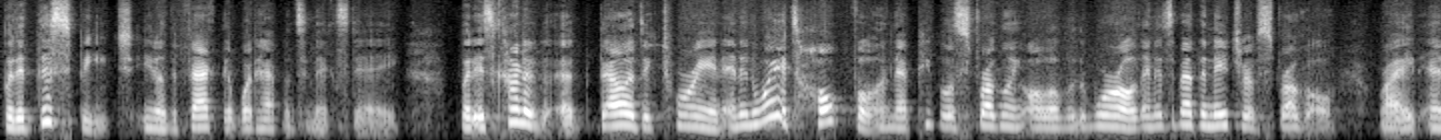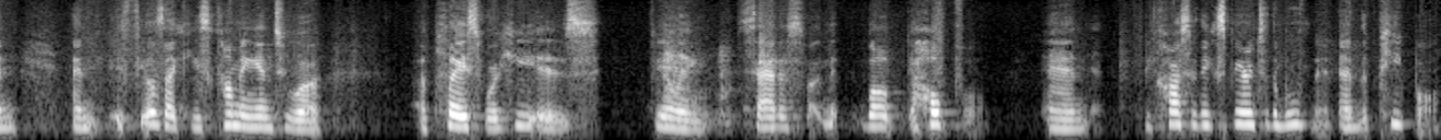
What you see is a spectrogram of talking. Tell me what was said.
But at this speech, you know, the fact that what happens the next day, but it's kind of valedictorian, and in a way it's hopeful in that people are struggling all over the world, and it's about the nature of struggle, right? And, and it feels like he's coming into a, a place where he is feeling satisfied, well, hopeful, and because of the experience of the movement and the people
